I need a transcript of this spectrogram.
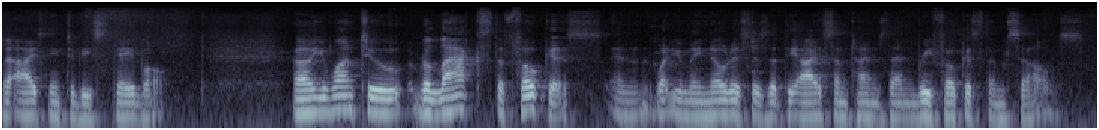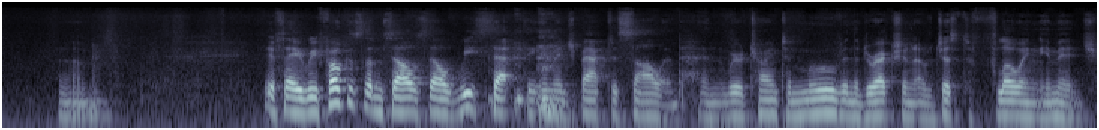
the eyes need to be stable. Uh, you want to relax the focus, and what you may notice is that the eyes sometimes then refocus themselves. Um, if they refocus themselves, they'll reset the image back to solid, and we're trying to move in the direction of just a flowing image.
